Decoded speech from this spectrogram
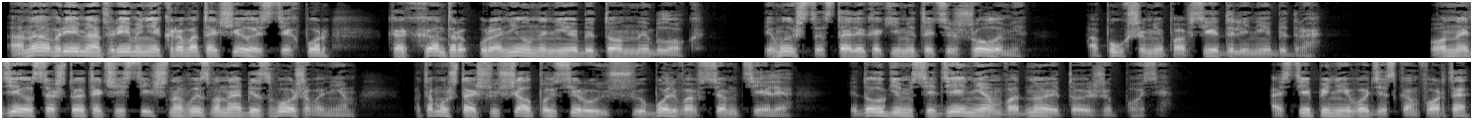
Она время от времени кровоточила с тех пор, как Хантер уронил на нее бетонный блок — и мышцы стали какими-то тяжелыми, опухшими по всей длине бедра. Он надеялся, что это частично вызвано обезвоживанием, потому что ощущал пульсирующую боль во всем теле и долгим сидением в одной и той же позе. О степени его дискомфорта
